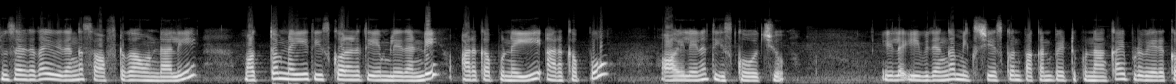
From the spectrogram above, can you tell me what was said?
చూసారు కదా ఈ విధంగా సాఫ్ట్గా ఉండాలి. మొత్తం నెయ్యి తీసుకోవాలనేది ఏం లేదండి. అరకప్పు నెయ్యి అరకప్పు ఆయిల్ అయినా తీసుకోవచ్చు. ఇలా ఈ విధంగా మిక్స్ చేసుకొని పక్కన పెట్టుకున్నాక ఇప్పుడు వేరొక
